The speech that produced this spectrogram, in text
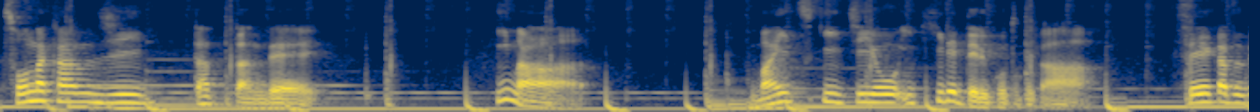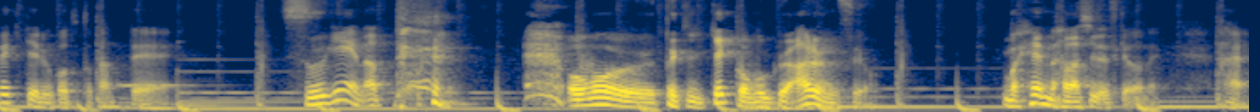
そんな感じだったんで今毎月一応生きれてることとか生活できてることとかってすげえなって 思う時結構僕あるんですよ。まあ変な話ですけどね。はい。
